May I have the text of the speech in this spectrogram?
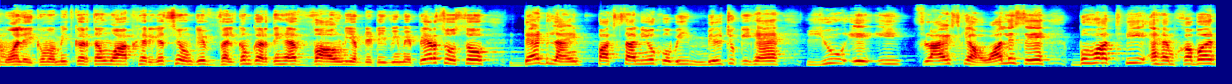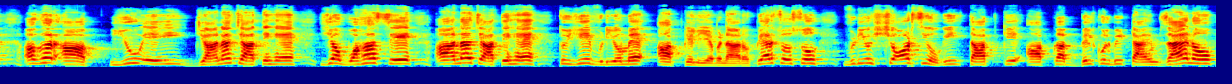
वालेकुम उम्मीद करता हूँ आप खैरियत से होंगे। वेलकम करते हैं वाउनी अपडेट टीवी में। प्यार दोस्तों, डेडलाइन पाकिस्तानियों को भी मिल चुकी है। यूएई फ्लाइट्स के हवाले से बहुत ही अहम खबर। अगर आप यूएई जाना चाहते हैं या वहाँ से आना चाहते हैं तो ये वीडियो मैं आपके लिए बना रहा हूँ। प्यार दोस्तों, वीडियो शॉर्ट सी होगी ताकि आपका बिल्कुल भी टाइम ज़ाया ना हो।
